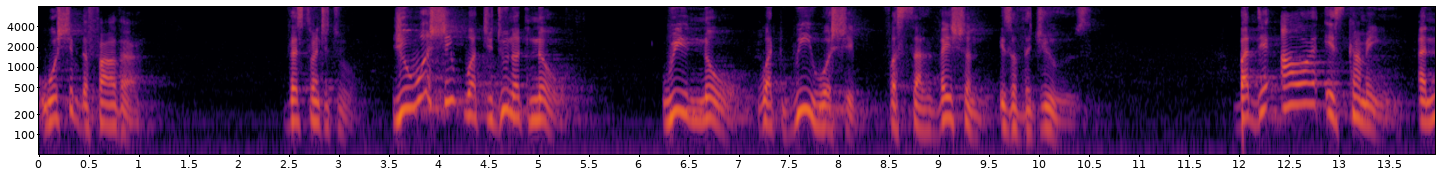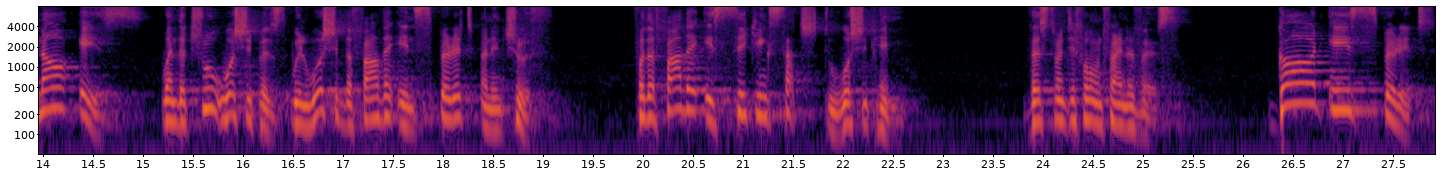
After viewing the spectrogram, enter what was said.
worship the Father. Verse 22 You worship what you do not know. We know what we worship, for salvation is of the Jews. But the hour is coming, and now is, when the true worshippers will worship the Father in spirit and in truth. For the Father is seeking such to worship him. Verse 24 and final verse. God is spirit,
